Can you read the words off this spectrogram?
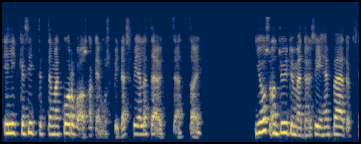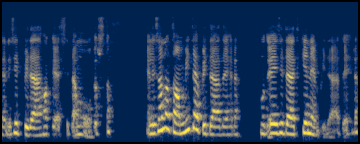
Eli sitten tämä korvaushakemus pitäisi vielä täyttää, tai jos on tyytymätön siihen päätökseen, niin sitten pitää hakea sitä muutosta. Eli sanotaan, mitä pitää tehdä, mutta ei sitä, että kenen pitää tehdä.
